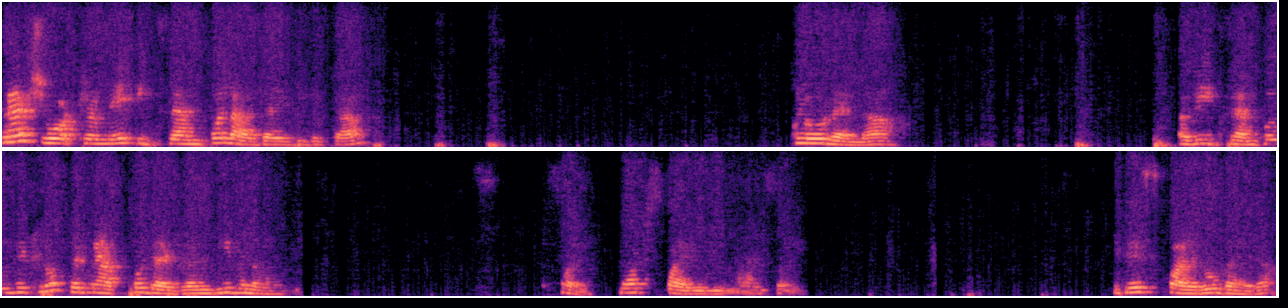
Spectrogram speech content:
फ्रेश वाटर में एग्ज़ाम्पल आ जाएगी बेटा क्लोरेला अभी एग्ज़ाम्पल लिख लो, फिर मैं आपको डायग्राम भी बनाऊँगी। Sorry not Spirulina sorry it is Spirogyra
